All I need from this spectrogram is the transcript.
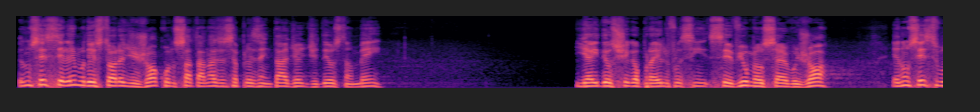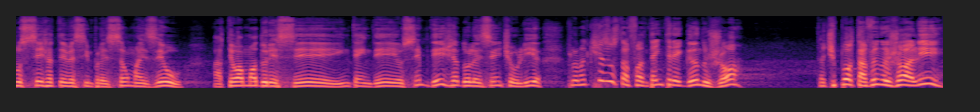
Eu não sei se você lembra da história de Jó, quando Satanás ia se apresentar diante de Deus também. E aí Deus chega para ele e fala assim: Você viu meu servo Jó? Eu não sei se você já teve essa impressão, mas eu, até eu amadurecer, entender, eu sempre, desde adolescente, eu lia. Falei, mas o que Jesus está falando? Está entregando Jó? Está tipo, está vendo Jó ali?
